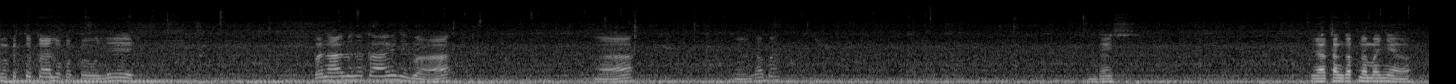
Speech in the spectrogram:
Bakit tatalo ka pa uli? Panalo na tayo, di ba? Ha? Ayan, laban. Guys. Tinatanggap naman niya, oh.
